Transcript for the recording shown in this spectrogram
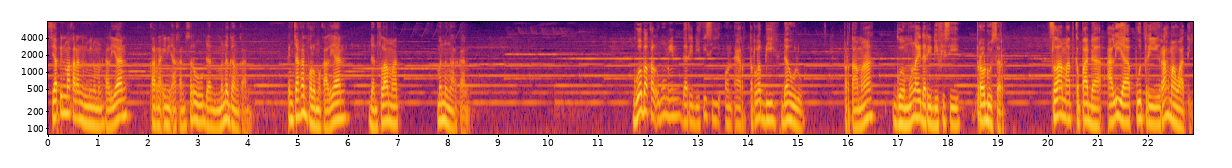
siapin makanan dan minuman kalian karena ini akan seru dan menegangkan. Kencangkan volume kalian dan selamat mendengarkan. Gua bakal umumin dari divisi on air terlebih dahulu. Pertama, gue mulai dari divisi produser. Selamat kepada Alia Putri Rahmawati,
